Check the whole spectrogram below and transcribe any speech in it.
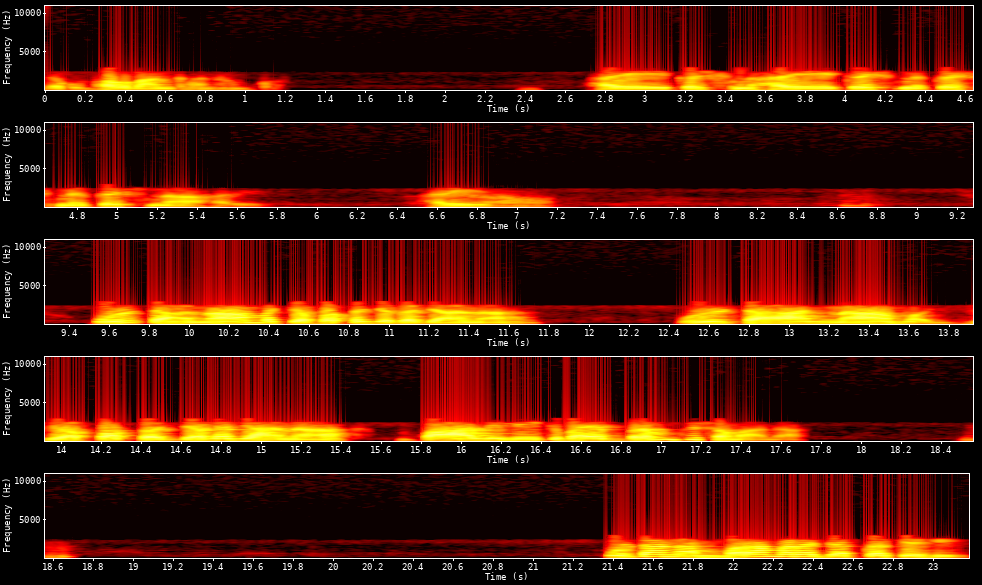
देखो, भगवान का नाम करो। हरे कृष्ण हरे कृष्ण कृष्ण कृष्ण, हरे। हरे राम। उल्टा नाम जपत जग जाना उल्टा नाम जपत जग जाना वाल्मीकि भय ब्रह्म समाना। उल्टा नाम मरा मरा जप करके ही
